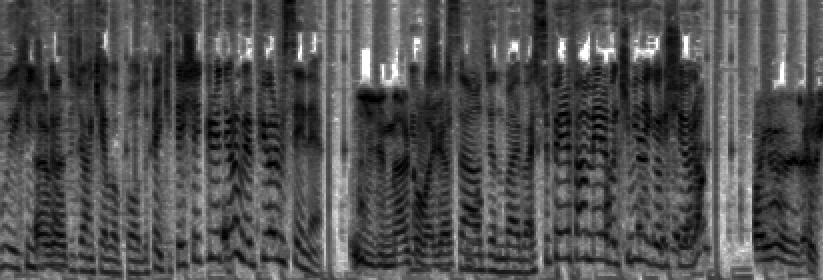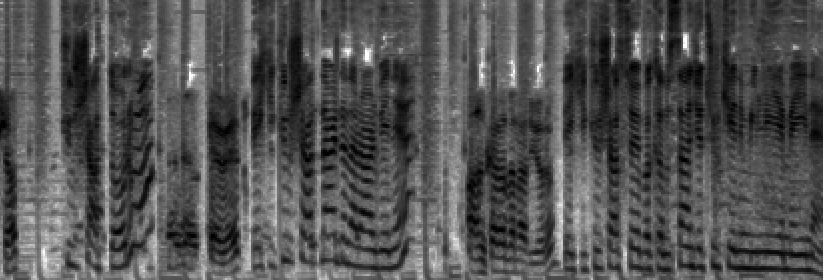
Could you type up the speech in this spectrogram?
Bu ikinci Evet. patlıcan kebap oldu. Peki teşekkür ediyorum öpüyorum seni. İyi günler kolay Görüşürüz gelsin. sağ ol canım bay bay. Süper efendim merhaba kiminle görüşüyorum? Aynen öyle. Kürşat. Kürşat doğru mu? Evet. Peki Kürşat nereden arar beni? Ankara'dan arıyorum. Peki Kürşat söyle bakalım sence Türkiye'nin milli yemeği ne?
